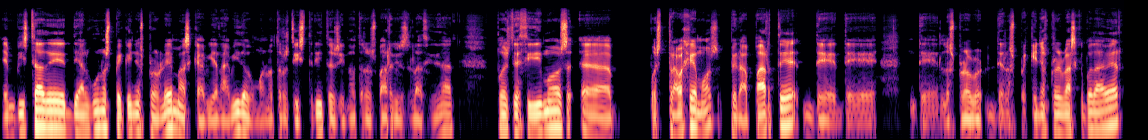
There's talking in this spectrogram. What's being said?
En vista de, de algunos pequeños problemas que habían habido, como en otros distritos y en otros barrios de la ciudad, pues decidimos... eh, pues trabajemos, pero aparte de, de- de los, de los pequeños problemas que pueda haber,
